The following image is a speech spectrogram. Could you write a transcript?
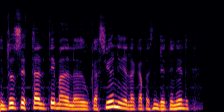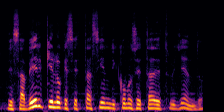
Entonces está el tema de la educación y de la capacidad de tener, de saber qué es lo que se está haciendo y cómo se está destruyendo.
